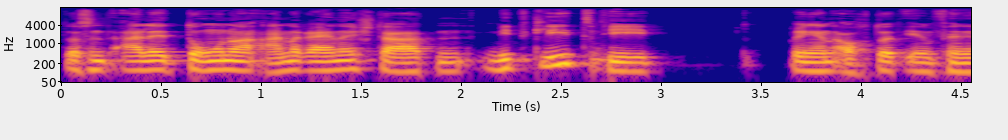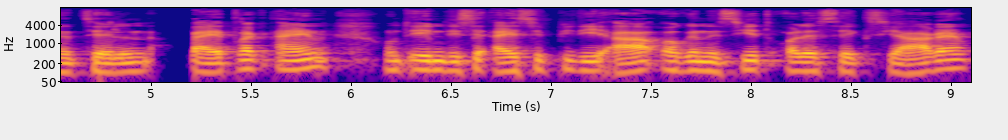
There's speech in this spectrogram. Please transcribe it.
Da sind alle Donau-Anrainerstaaten Mitglied. Die bringen auch dort ihren finanziellen Beitrag ein und eben diese ICPDA organisiert alle sechs Jahre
